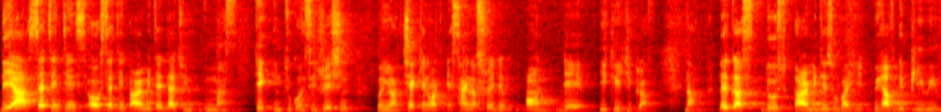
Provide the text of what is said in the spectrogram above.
there are certain things or certain parameters that you must take into consideration when you are checking what a sinus rhythm on the EKG graph. Now, let's look at those parameters over here. We have the P wave,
